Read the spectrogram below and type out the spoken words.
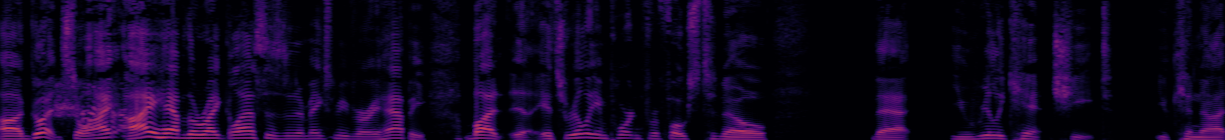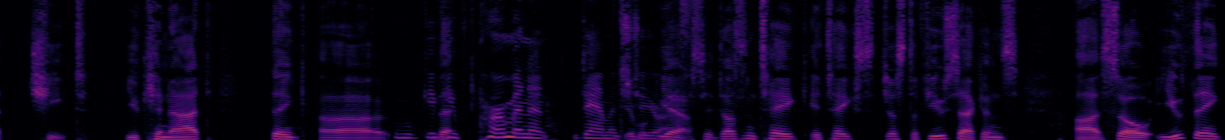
Uh, good. So I, I have the right glasses, and it makes me very happy. But uh, it's really important for folks to know that you really can't cheat. You cannot cheat. You cannot think. Uh, It will give that- you permanent damage it to your yes, eyes. it doesn't take. It takes just a few seconds. Uh, so you think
